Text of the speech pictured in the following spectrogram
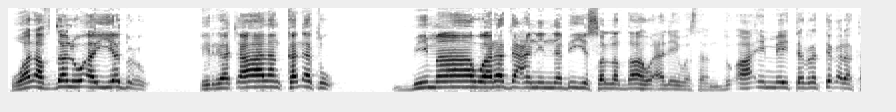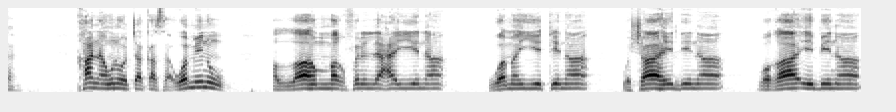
والأفضل أن يدعو الرجالا كالأتو بما ورد عن النبي صلى الله عليه وسلم. دعاء ميت الرتقلة خانا هنو تكسا ومنه اللهم اغفر لحينا وميتنا وشاهدنا وغائبنا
